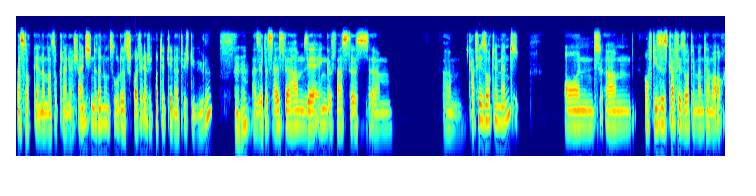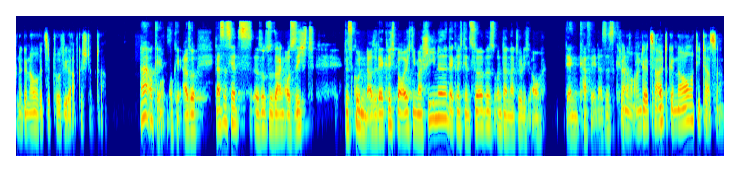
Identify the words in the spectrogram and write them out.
hast auch gerne mal so kleine Steinchen drin und so, das schrottet, schrottet dir natürlich die Mühle. Mhm. Also das heißt, wir haben sehr eng gefasstes ähm, ähm, Kaffeesortiment und ähm, auf dieses Kaffeesortiment haben wir auch eine genaue Rezeptur, wie wir abgestimmt haben. Ah, okay, okay. Also das ist jetzt äh, sozusagen aus Sicht des Kunden. Also der kriegt bei euch die Maschine, der kriegt den Service und dann natürlich auch den Kaffee, das ist klar. Genau, und er zahlt genau die Tasse.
